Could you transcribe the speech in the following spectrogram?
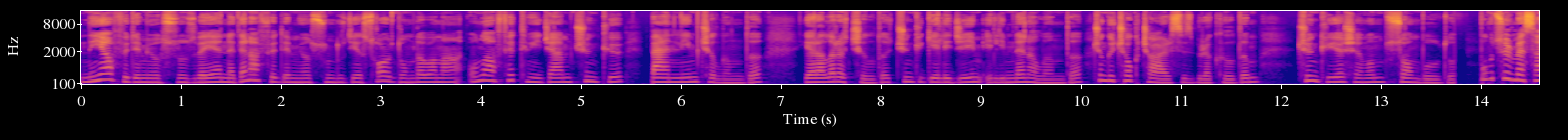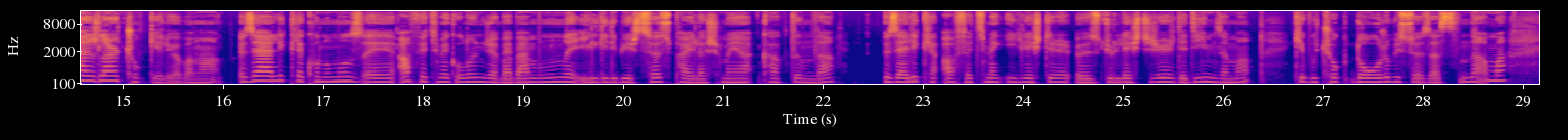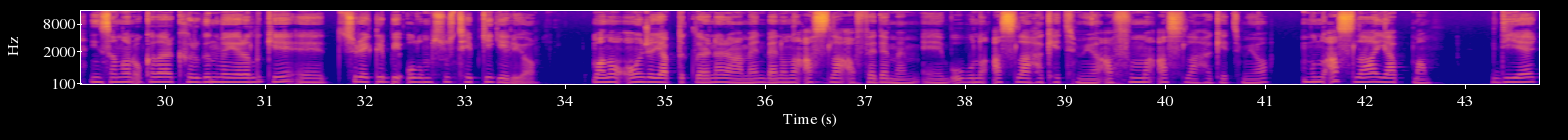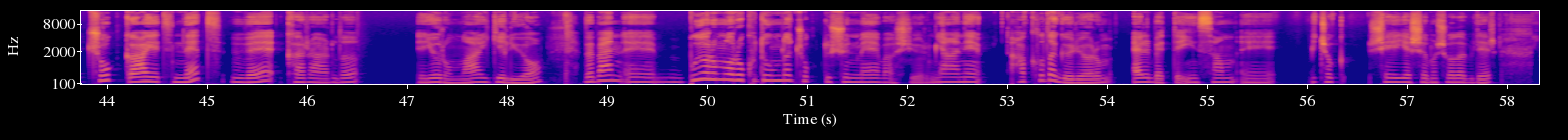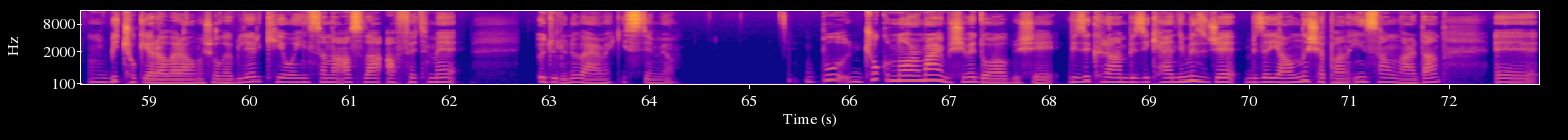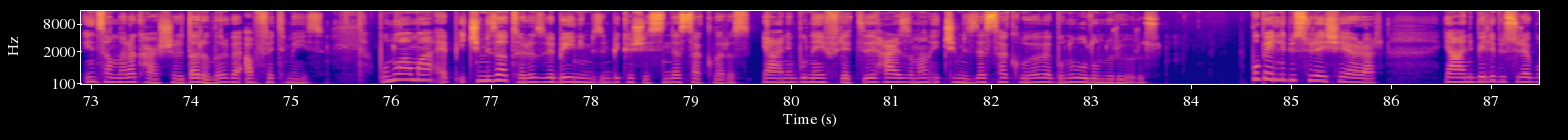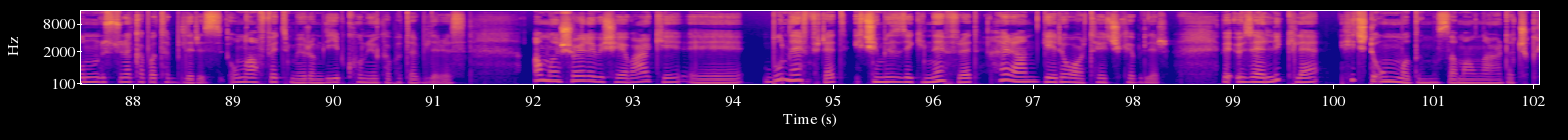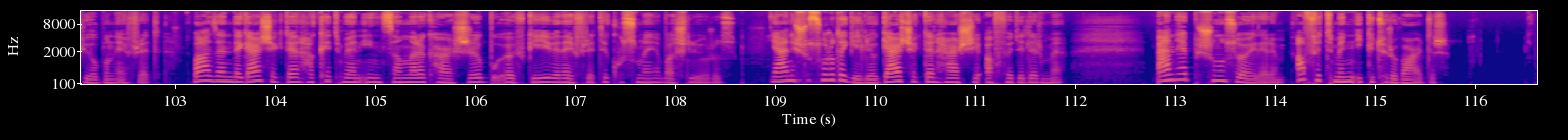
neyi affedemiyorsunuz veya neden affedemiyorsunuz diye sorduğumda bana onu affetmeyeceğim çünkü benliğim çalındı, yaralar açıldı, çünkü geleceğim elimden alındı, çünkü çok çaresiz bırakıldım, çünkü yaşamım son buldu. Bu tür mesajlar çok geliyor bana. Özellikle konumuz e, affetmek olunca ve ben bununla ilgili bir söz paylaşmaya kalktığımda özellikle affetmek iyileştirir, özgürleştirir dediğim zaman ki bu çok doğru bir söz aslında ama insanlar o kadar kırgın ve yaralı ki e, sürekli bir olumsuz tepki geliyor. Bana onca yaptıklarına rağmen ben onu asla affedemem. E, bu bunu asla hak etmiyor. Affımı asla hak etmiyor. Bunu asla yapmam diye çok gayet net ve kararlı yorumlar geliyor ve ben e, bu yorumlar okuduğumda çok düşünmeye başlıyorum. Yani haklı da görüyorum. Elbette insan e, birçok şey yaşamış olabilir. Birçok yaralar almış olabilir ki o insana asla affetme ödülünü vermek istemiyor. Bu çok normal bir şey ve doğal bir şey. Bizi kıran, bizi kendimizce bize yanlış yapan insanlardan e, insanlara karşı darılır ve affetmeyiz. Bunu ama hep içimize atarız ve beynimizin bir köşesinde saklarız. Yani bu nefreti her zaman içimizde saklıyor ve bunu bulunduruyoruz. Bu belli bir süre işe yarar. Yani belli bir süre bunun üstüne kapatabiliriz. Onu affetmiyorum deyip konuyu kapatabiliriz. Ama şöyle bir şey var ki e, bu nefret, içimizdeki nefret her an geri ortaya çıkabilir. Ve özellikle hiç de ummadığımız zamanlarda çıkıyor bu nefret. Bazen de gerçekten hak etmeyen insanlara karşı bu öfkeyi ve nefreti kusmaya başlıyoruz. Yani şu soru da geliyor. Gerçekten her şey affedilir mi? Ben hep şunu söylerim. Affetmenin iki türü vardır.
